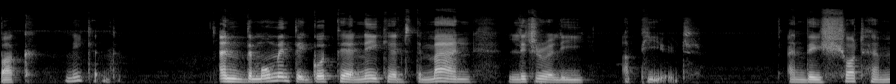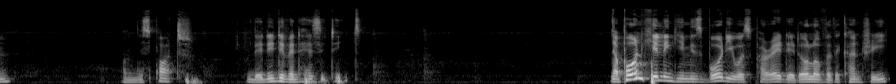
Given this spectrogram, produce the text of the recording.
buck naked. And the moment they got there naked, the man literally appeared. And they shot him on the spot. They didn't even hesitate. Upon killing him, his body was paraded all over the country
